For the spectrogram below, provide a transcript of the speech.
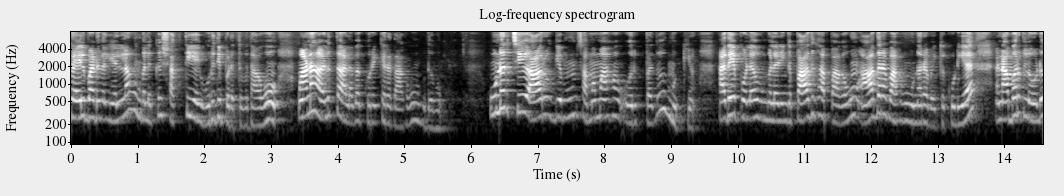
செயல்பாடுகள் எல்லாம் உங்களுக்கு சக்தியை உறுதிப்படுத்துவதாகவும் மன அழுத்த அளவை குறைக்கிறதாகவும் உதவும். உணர்ச்சி ஆரோக்கியமும் சமமாக இருப்பது முக்கியம். அதே போல் உங்களை நீங்கள் பாதுகாப்பாகவும் ஆதரவாகவும் உணர வைக்கக்கூடிய நபர்களோடு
